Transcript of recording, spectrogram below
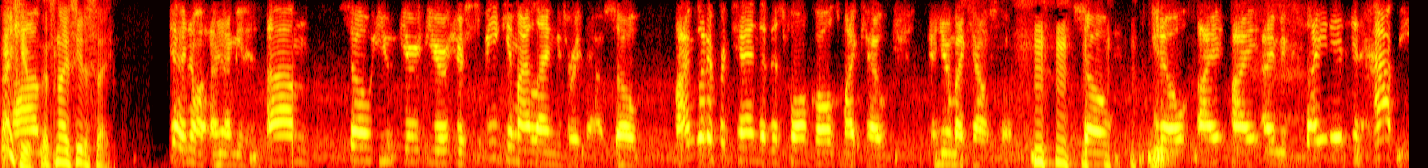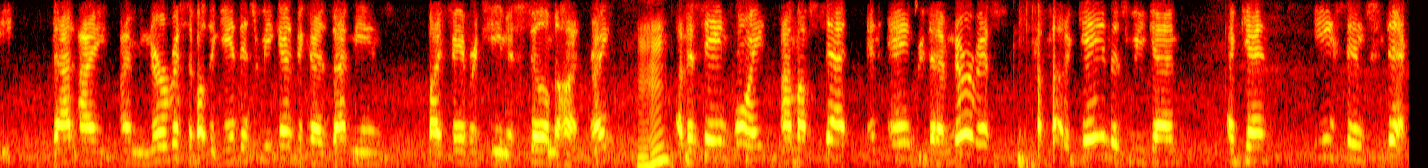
Thank you. Um, That's nice of you to say. Yeah, no, I, I mean it. Um, so you, you're you're you're speaking my language right now. So I'm going to pretend that this phone call is my couch and you're my counselor. so, you know, I, I, I'm excited and happy that I, I'm nervous about the game this weekend because that means my favorite team is still in the hunt, right? Mm-hmm. At the same point, I'm upset and angry that I'm nervous about a game this weekend against Easton Stick.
